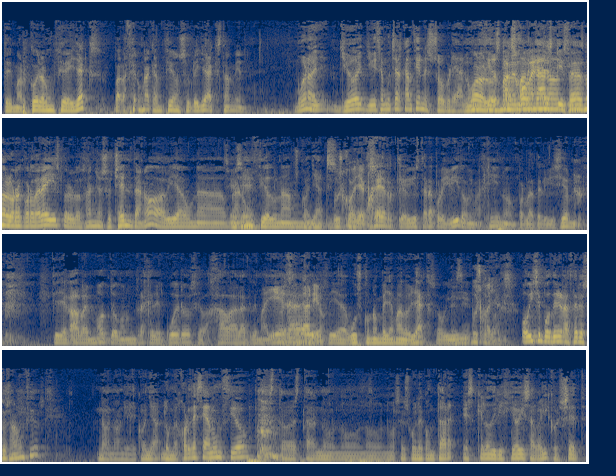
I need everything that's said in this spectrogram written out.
te marcó el anuncio de Jax para hacer una canción sobre Jax también. Bueno, yo, yo hice muchas canciones sobre anuncios. Bueno, los que más me jóvenes marcaron, quizás sí. no lo recordaréis, pero en los años 80, ¿no? Había una, Sí, un sí. anuncio de una Busco mujer que hoy estará prohibido, me imagino, por la televisión, que llegaba en moto con un traje de cuero, se bajaba a la cremallera Legendario. y decía, busco un hombre llamado Jax. Hoy, Busco a Jax. ¿Hoy se podrían hacer esos anuncios? No, no, ni de coña. Lo mejor de ese anuncio, que esto está, no, no, no, no se suele contar, es que lo dirigió Isabel Cochet.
